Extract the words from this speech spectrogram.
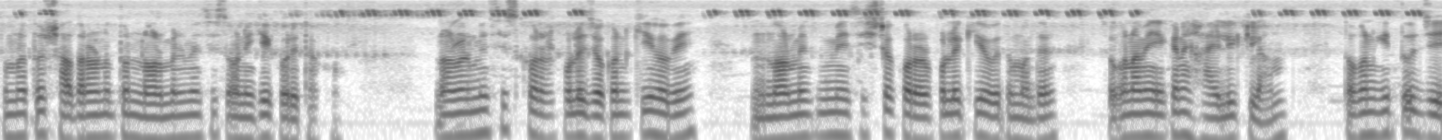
তোমরা তো সাধারণত নর্মাল মেসেজ অনেকেই করে থাকো। নর্মাল মেসেজ করার ফলে যখন কি হবে? নর্মাল মেসেজটা করার ফলে কি হবে তোমাদের? যখন আমি এখানে হাই লিখলাম, তখন কিন্তু যে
